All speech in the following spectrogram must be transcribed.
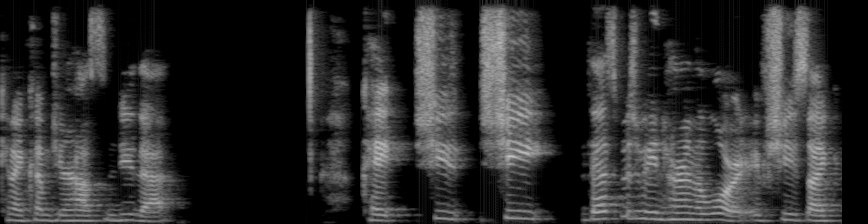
can I come to your house and do that? Okay, she she that's between her and the Lord. If she's like,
